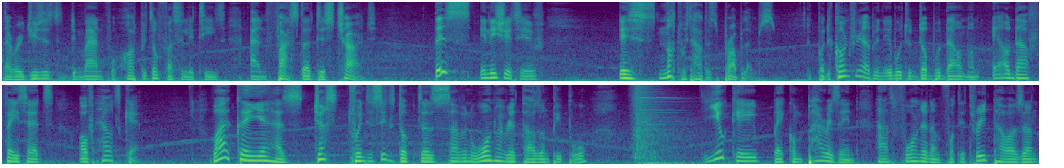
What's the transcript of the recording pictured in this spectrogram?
that reduces the demand for hospital facilities and faster discharge. This initiative is not without its problems, but the country has been able to double down on elder facets of healthcare. While Kenya has just 26 doctors serving 100,000 people, the UK, by comparison, has 443,000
